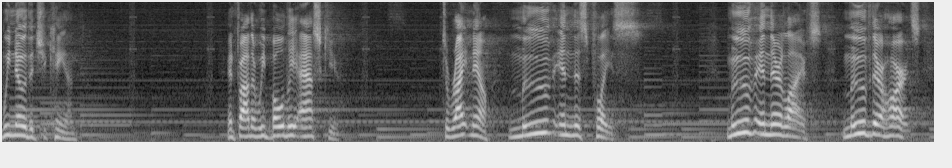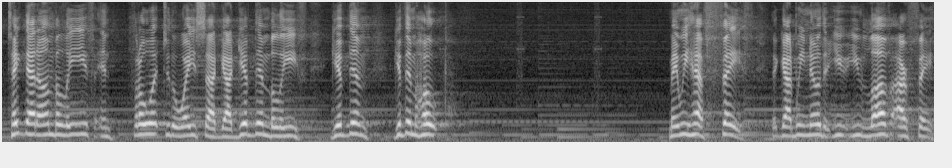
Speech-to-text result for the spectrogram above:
We know that you can. And Father, we boldly ask you to right now move in this place, move in their lives, move their hearts. Take that unbelief and throw it to the wayside, God. Give them belief, give them, give them hope. May we have faith that, God, we know that you, you love our faith.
